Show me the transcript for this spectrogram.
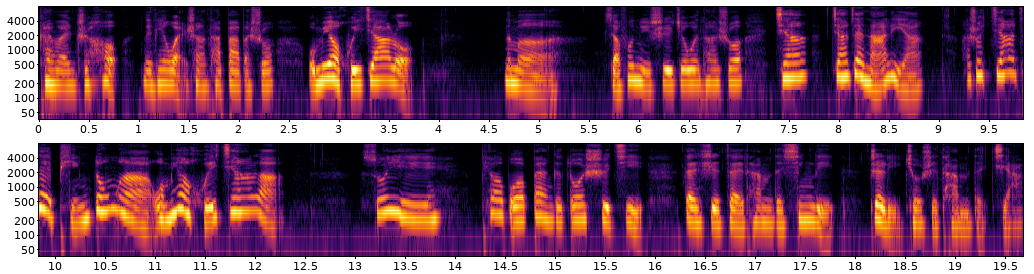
看完之后，那天晚上他爸爸说：“我们要回家喽。”那么。小凤女士就问他说：“家家在哪里呀？”他说：“家在屏东啊，我们要回家了。”所以漂泊半个多世纪，但是在他们的心里，这里就是他们的家。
